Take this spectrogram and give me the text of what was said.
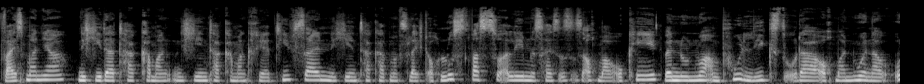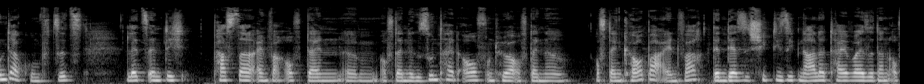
weiß man ja. Nicht jeder Tag kann man, nicht jeden Tag kann man kreativ sein. Nicht jeden Tag hat man vielleicht auch Lust, was zu erleben. Das heißt, es ist auch mal okay, wenn du nur am Pool liegst oder auch mal nur in einer Unterkunft sitzt. Letztendlich passt da einfach auf dein, ähm, auf deine Gesundheit auf und hör auf deine auf deinen Körper einfach, denn der schickt die Signale teilweise dann auch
